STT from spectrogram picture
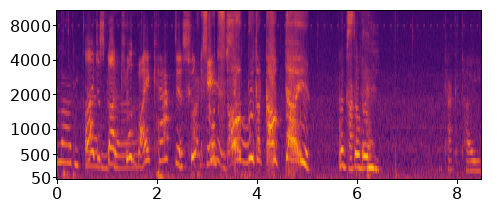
I just got killed by a cactus. Who I cares? stabbed with a cacti. I'm still here. Cacti.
